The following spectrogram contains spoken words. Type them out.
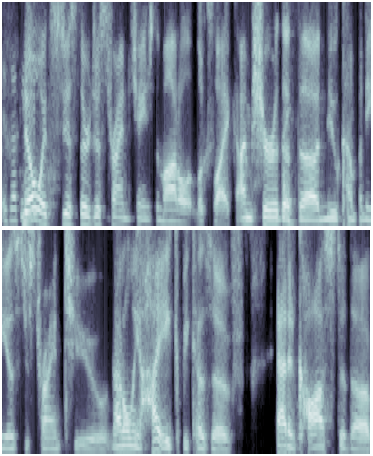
is that the no? It's just they're just trying to change the model. It looks like I'm sure that the new company is just trying to not only hike because of added cost to the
